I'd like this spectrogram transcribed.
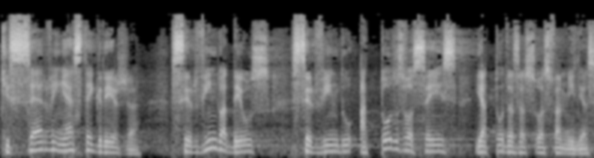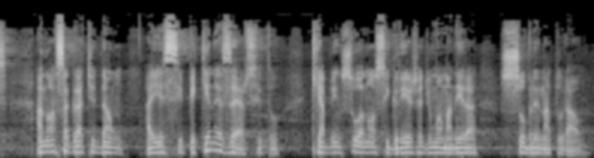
que servem esta igreja, servindo a Deus, servindo a todos vocês e a todas as suas famílias. A nossa gratidão a esse pequeno exército que abençoa a nossa igreja de uma maneira sobrenatural.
